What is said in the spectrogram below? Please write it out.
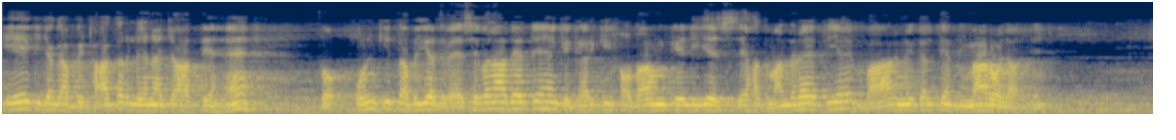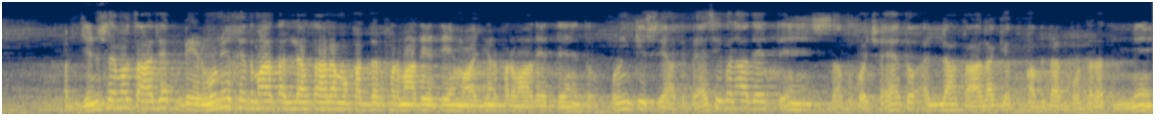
ایک جگہ بٹھا کر لینا چاہتے ہیں، تو ان کی طبیعت ویسے بنا دیتے ہیں کہ گھر کی فضا ان کے لیے صحت مند رہتی ہے، باہر نکلتے ہیں، بیمار ہو جاتے ہیں۔ اور جن سے متعلق بیرونی خدمات اللہ تعالیٰ مقدر فرما دیتے ہیں، معین فرما دیتے ہیں، تو ان کی صحت ویسی بنا دیتے ہیں۔ سب کچھ ہے تو اللہ تعالیٰ کے قبضہ قدرت میں۔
